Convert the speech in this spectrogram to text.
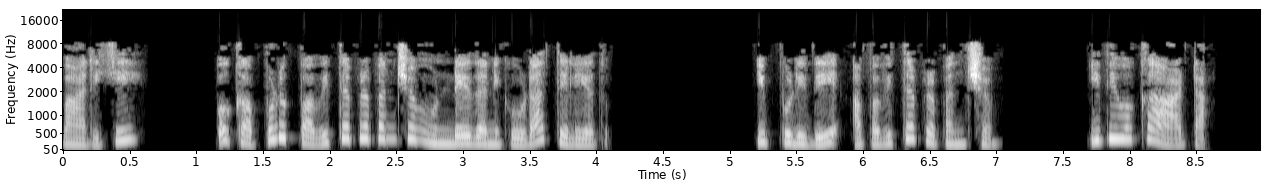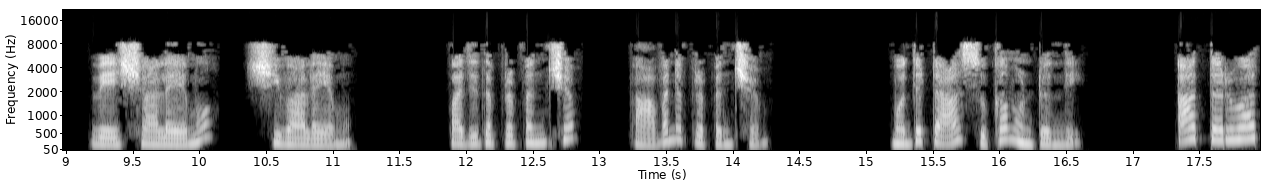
వారికి ఒకప్పుడు పవిత్ర ప్రపంచం ఉండేదని కూడా తెలియదు. ఇప్పుడిది అపవిత్ర ప్రపంచం. ఇది ఒక ఆట. వేశాలయము శివాలయము. పతిత ప్రపంచం పావన ప్రపంచం. మొదట సుఖం ఉంటుంది ఆ తరువాత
